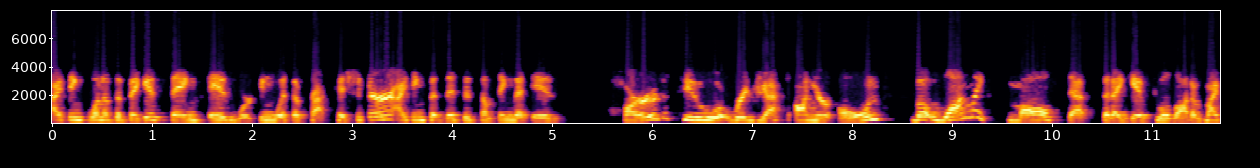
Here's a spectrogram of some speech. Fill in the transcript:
I think one of the biggest things is working with a practitioner. I think that this is something that is hard to reject on your own. But one like small step that I give to a lot of my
